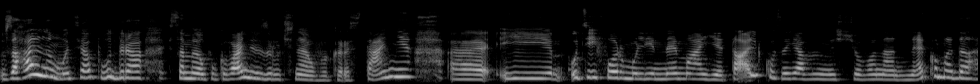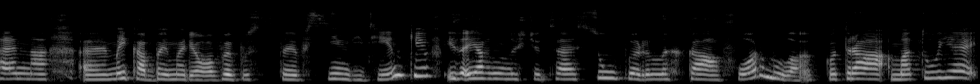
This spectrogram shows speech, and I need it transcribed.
В загальному ця пудра саме опакування зручне у використанні. Е, і у цій формулі немає тальку. Заявлено, що вона не комедогенна. Е, Makeup by Mario 7 відтінків, і заявлено, що це супер легка формула, котра матує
